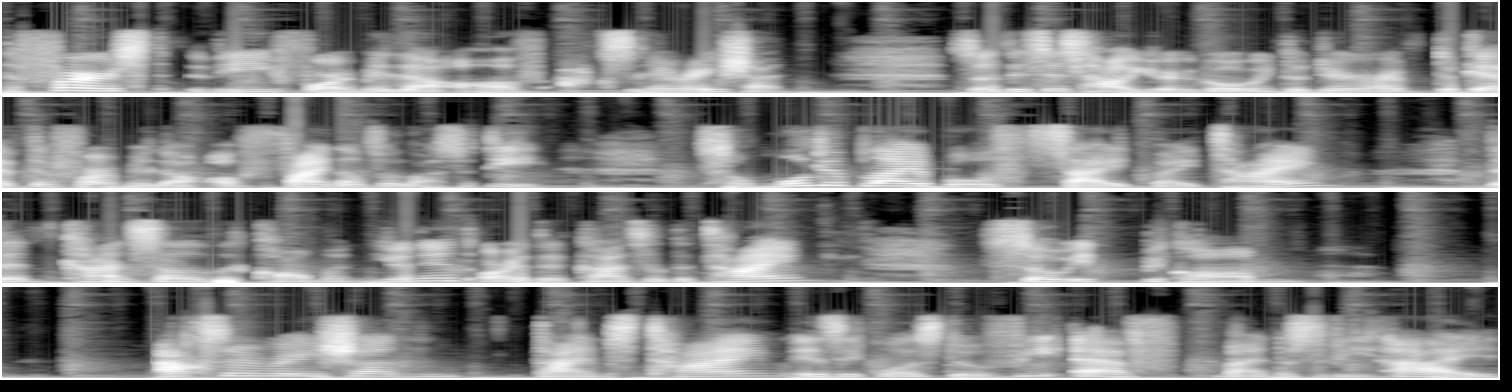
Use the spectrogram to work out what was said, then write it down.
the first the formula of acceleration. So this is how you're going to derive to get the formula of final velocity. So multiply both side by time, then cancel the common unit or the cancel the time. So it become acceleration times time is equals to Vf minus Vi.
